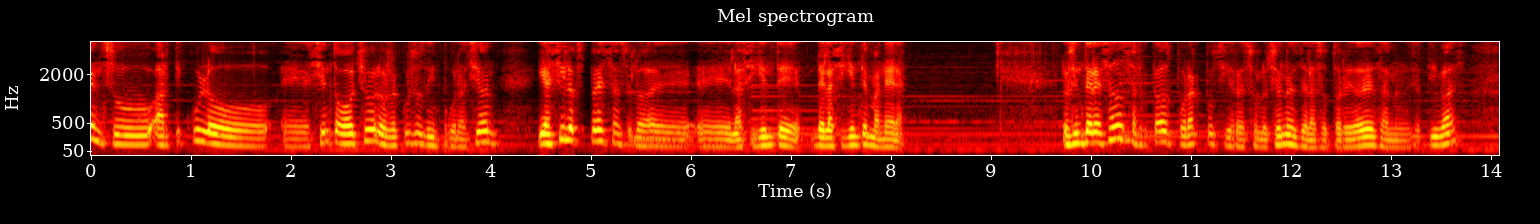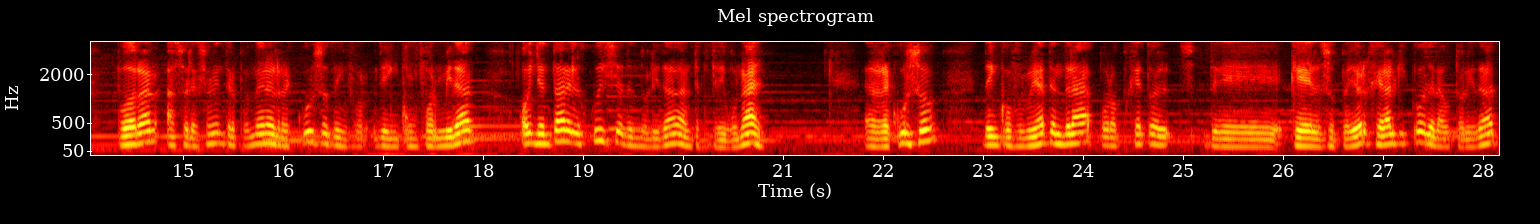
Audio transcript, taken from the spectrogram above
en su artículo 108 eh, los recursos de impugnación y así lo expresa eh, eh, la siguiente, de la siguiente manera. Los interesados afectados por actos y resoluciones de las autoridades administrativas podrán a su elección interponer el recurso de, inconformidad o intentar el juicio de nulidad ante el tribunal. El recurso de inconformidad tendrá por objeto de que el superior jerárquico de la autoridad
